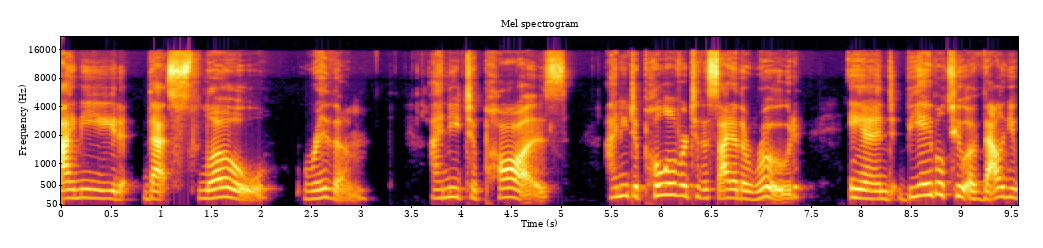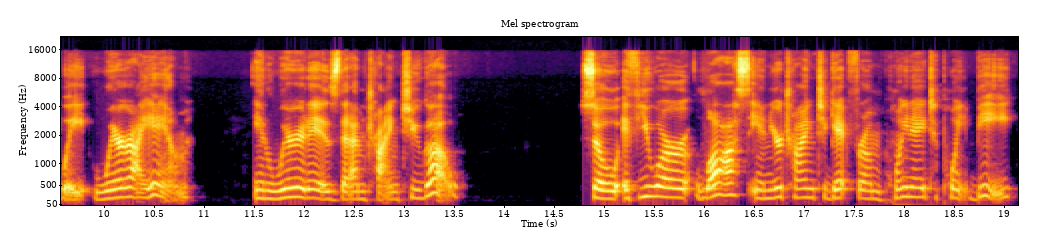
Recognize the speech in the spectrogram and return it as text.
I need that slow rhythm. I need to pause. I need to pull over to the side of the road and be able to evaluate where I am and where it is that I'm trying to go. So, if you are lost and you're trying to get from point A to point B,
